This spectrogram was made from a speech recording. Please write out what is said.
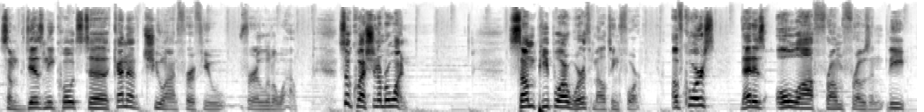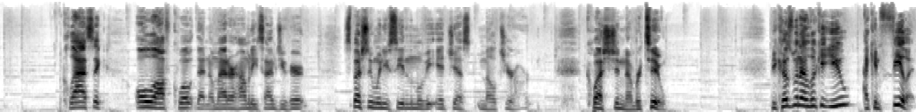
some Disney quotes to kind of chew on for a few for a little while. So, question number one: Some people are worth melting for. Of course, that is Olaf from Frozen, the classic Olaf quote that no matter how many times you hear it, especially when you see it in the movie, it just melts your heart. Question number two. Because when I look at you, I can feel it.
